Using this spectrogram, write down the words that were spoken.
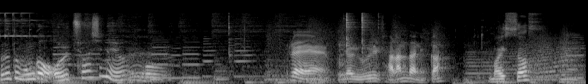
그래도 뭔가 얼추 하시네요. 뭐 그래. 내가 요리를 잘한다니까? 맛있어? 응.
